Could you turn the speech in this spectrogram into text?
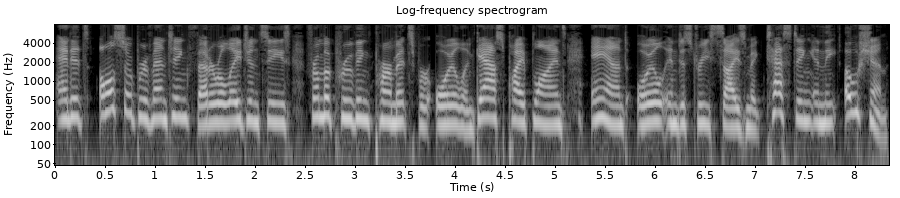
And it's also preventing federal agencies from approving permits for oil and gas pipelines and oil industry seismic testing in the ocean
